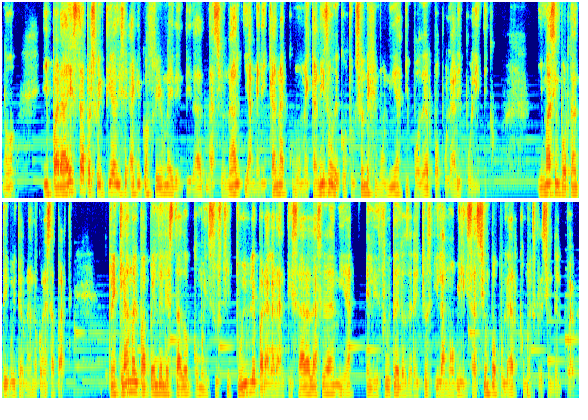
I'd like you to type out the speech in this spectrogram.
¿no? Y para esta perspectiva dice, hay que construir una identidad nacional y americana como mecanismo de construcción de hegemonía y poder popular y político. Y más importante, y voy terminando con esta parte, reclama el papel del Estado como insustituible para garantizar a la ciudadanía el disfrute de los derechos y la movilización popular como expresión del pueblo.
